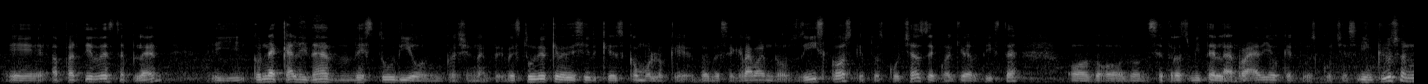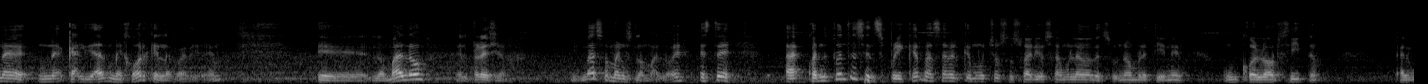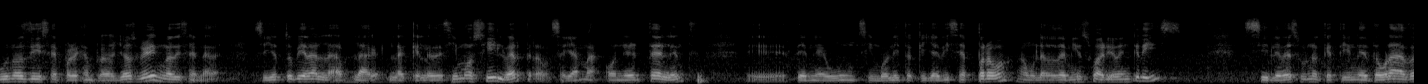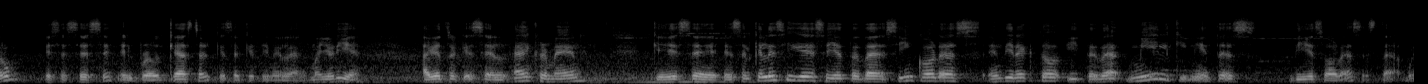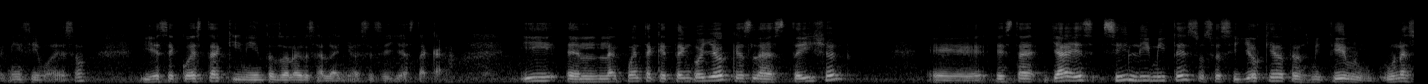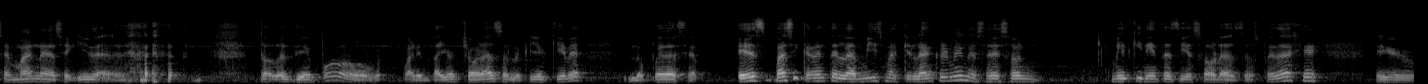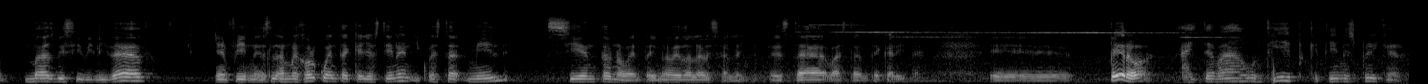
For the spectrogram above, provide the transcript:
eh, a partir de este plan y con una calidad de estudio impresionante. De estudio quiere decir que es como lo que donde se graban los discos que tú escuchas de cualquier artista o, o donde se transmite la radio que tú escuches. Incluso una, una calidad mejor que la radio. ¿eh? Eh, lo malo, el precio. Más o menos lo malo. ¿eh? Este, ah, cuando tú entras en Spreaker vas a ver que muchos usuarios a un lado de su nombre tienen un colorcito. Algunos dicen, por ejemplo, Josh Green no dice nada. Si yo tuviera la, la, que le decimos Silver, pero se llama Honor Talent, eh, tiene un simbolito que ya dice Pro a un lado de mi usuario en gris. Si le ves uno que tiene dorado, ese es ese, el Broadcaster, que es el que tiene la mayoría. Hay otro que es el Anchorman, que ese es el que le sigue, ese ya te da 5 horas en directo y te da 1510 horas, está buenísimo eso, y ese cuesta 500 dólares al año, ese sí ya está caro. Y el, la cuenta que tengo yo, que es la Station, eh, esta ya es sin límites, o sea, si yo quiero transmitir una semana seguida todo el tiempo, o 48 horas o lo que yo quiera, lo puedo hacer. Es básicamente la misma que el Anchorman, o son 1510 horas de hospedaje, eh, más visibilidad, en fin, es la mejor cuenta que ellos tienen y cuesta 1199 dólares al año. Está bastante carita. Eh, pero ahí te va un tip que tiene Spreaker.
